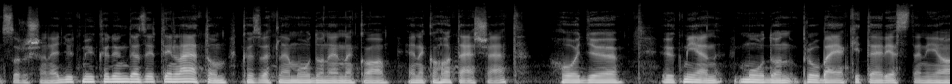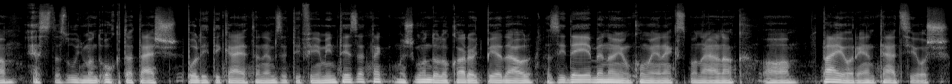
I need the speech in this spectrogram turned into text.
szorosan együttműködünk, de azért én látom közvetlen módon ennek a, ennek a hatását, hogy ők milyen módon próbálják kiterjeszteni a, ezt az úgymond oktatás politikáját a Nemzeti Filmintézetnek. Most gondolok arra, hogy például az idejében nagyon komolyan exponálnak a pályorientációs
